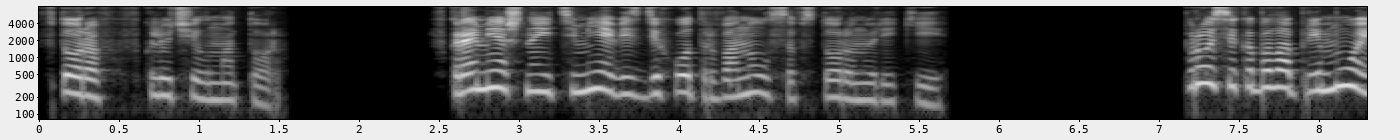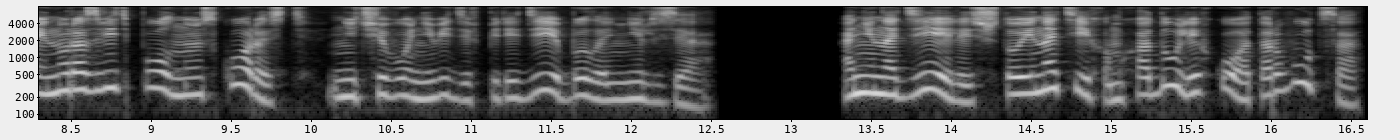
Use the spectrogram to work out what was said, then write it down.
Второв включил мотор. В кромешной тьме вездеход рванулся в сторону реки. Просека была прямой, но развить полную скорость, ничего не видя впереди, было нельзя. Они надеялись, что и на тихом ходу легко оторвутся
